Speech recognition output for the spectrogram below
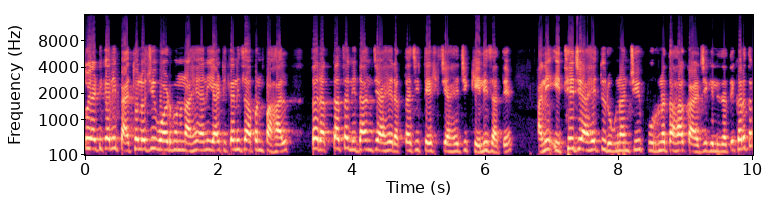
तो या ठिकाणी पॅथॉलॉजी वॉर्ड म्हणून आहे. आणि या ठिकाणी जर आपण पाहाल तर रक्ताचं निदान जे आहे रक्ताची टेस्ट जी आहे जी केली जाते आणि इथे जे आहे ती रुग्णांची पूर्णतः काळजी केली जाते. खरं तर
